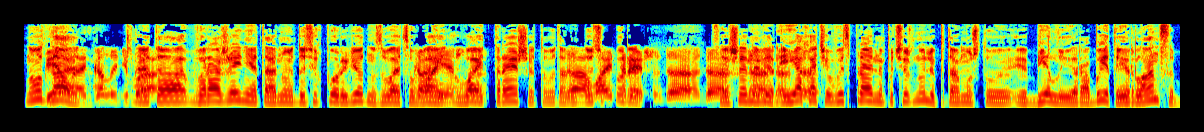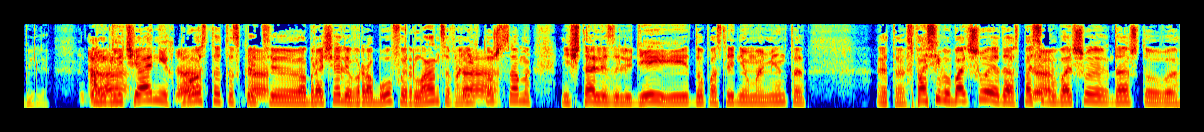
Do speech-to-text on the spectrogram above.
Ну Белая да, голодьба. это выражение, это оно до сих пор идет, называется white, white trash, это вот оно да, до сих пор trash, да, да, Совершенно да, верно. Да, И да. я хочу, вы правильно подчеркнули, потому что э, белые рабы, это ирландцы были. Да, Англичане их да, просто, так сказать, да. э, обращали в рабов ирландцев, они Да. их тоже самое не считали за людей, и до последнего момента это... Спасибо большое, да, спасибо Да. большое, да, что вы,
